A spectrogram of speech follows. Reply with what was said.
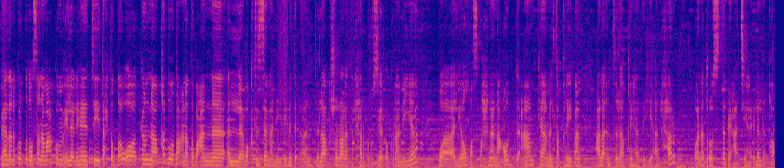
بهذا نكون قد وصلنا معكم إلى نهاية تحت الضوء وكنا قد وضعنا طبعا الوقت الزمني لبدء انطلاق شرارة الحرب الروسية الأوكرانية واليوم أصبحنا نعد عام كامل تقريبا على انطلاق هذه الحرب وندرس تبعاتها إلى اللقاء.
